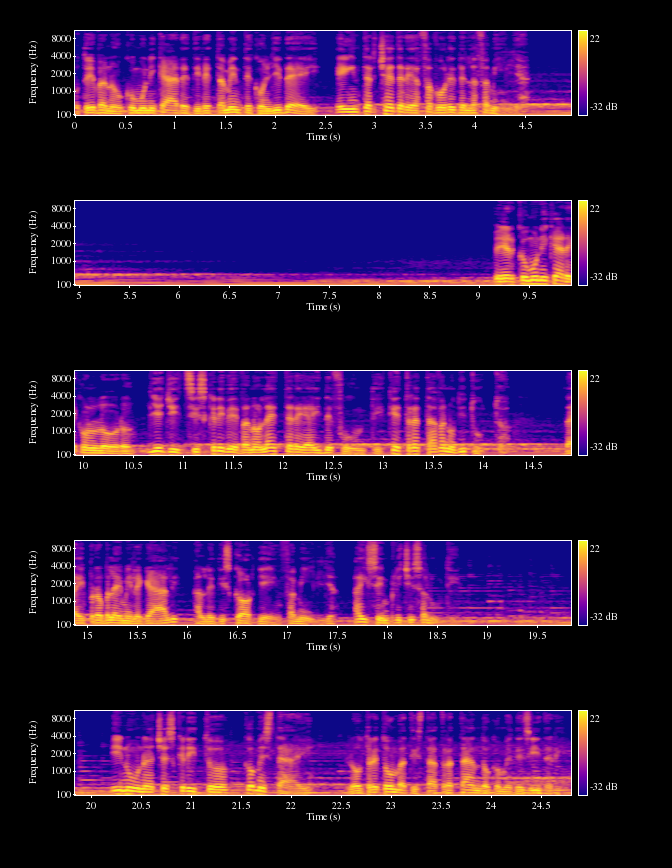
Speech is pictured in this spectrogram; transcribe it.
potevano comunicare direttamente con gli dei e intercedere a favore della famiglia. Per comunicare con loro, gli egizi scrivevano lettere ai defunti che trattavano di tutto, dai problemi legali alle discordie in famiglia, ai semplici saluti. In una c'è scritto Come stai? L'oltretomba ti sta trattando come desideri.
